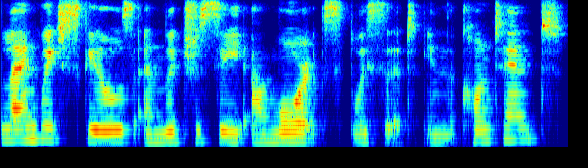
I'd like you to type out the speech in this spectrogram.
Language skills and literacy are more explicit in the content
